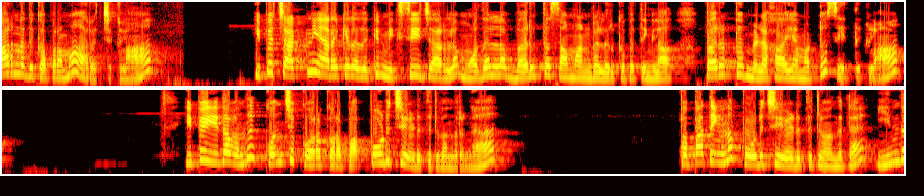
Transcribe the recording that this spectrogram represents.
ஆறுனதுக்கப்புறமா அரைச்சிக்கலாம். இப்போ சட்னி அரைக்கிறதுக்கு மிக்ஸி ஜாரில் முதல்ல வறுத்த சாமான்கள் இருக்குது பார்த்தீங்களா பருப்பு மிளகாயை மட்டும் சேர்த்துக்கலாம். இப்போ இதை வந்து கொஞ்சம் குறை குறைப்பாக பொடிச்சு எடுத்துகிட்டு வந்துடுங்க இப்போ பார்த்தீங்கன்னா பொடிச்சு எடுத்துகிட்டு வந்துட்டேன். இந்த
